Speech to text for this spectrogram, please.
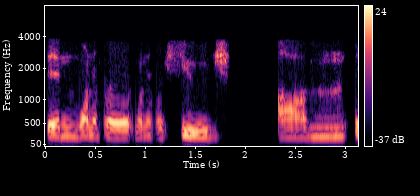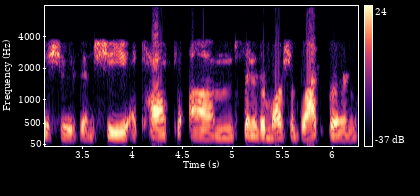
been one of her one of her huge um, issues, and she attacked um, Senator Marsha Blackburn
